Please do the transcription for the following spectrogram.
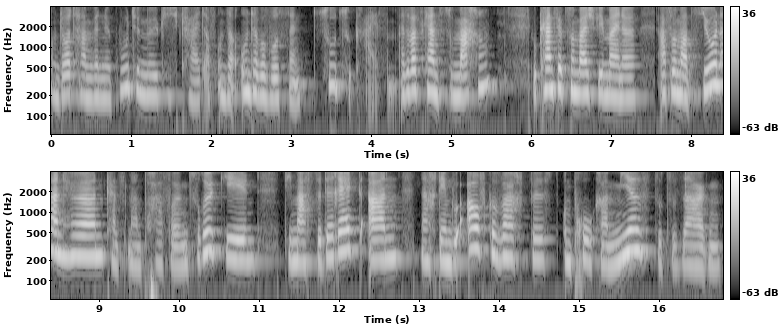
und dort haben wir eine gute Möglichkeit, auf unser Unterbewusstsein zuzugreifen. Also was kannst du machen? Du kannst ja zum Beispiel meine Affirmation anhören, kannst mal ein paar Folgen zurückgehen. Die machst du direkt an, nachdem du aufgewacht bist und programmierst sozusagen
